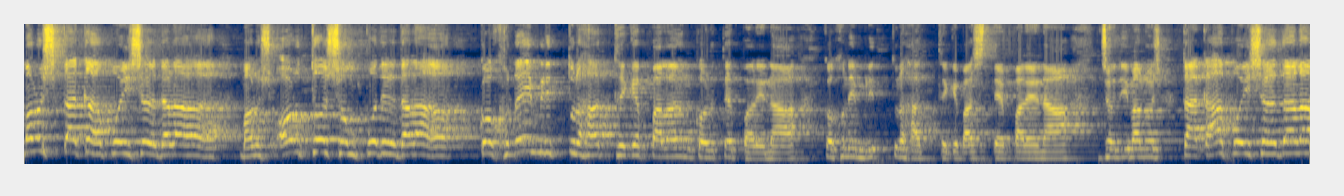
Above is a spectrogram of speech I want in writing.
মানুষ টাকা পয়সার দ্বারা, মানুষ অর্থ সম্পদের দ্বারা কখনোই মৃত্যুর হাত থেকে পালন করতে পারে না, কখনোই মৃত্যুর হাত থেকে বাঁচতে পারে না। যদি মানুষ টাকা পয়সার দ্বারা,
